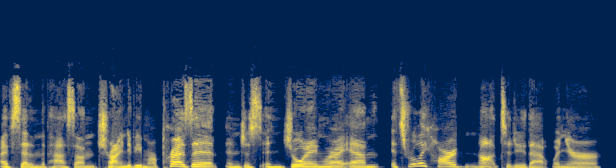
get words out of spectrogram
I've said in the past on trying to be more present and just enjoying where I am, it's really hard not to do that when you're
